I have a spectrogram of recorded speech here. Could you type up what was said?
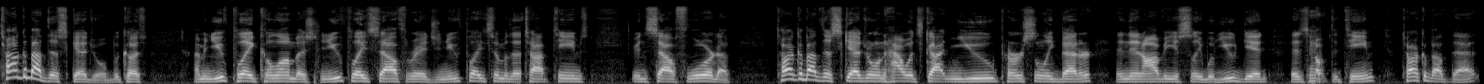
Talk about this schedule because, I mean, you've played Columbus and you've played Southridge and you've played some of the top teams in South Florida. Talk about this schedule and how it's gotten you personally better, and then obviously what you did has helped the team. Talk about that.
